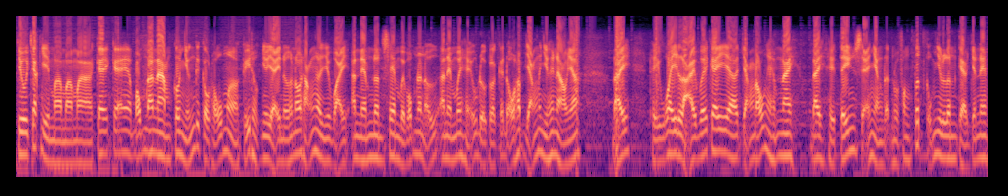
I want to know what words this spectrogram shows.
chưa chắc gì mà mà mà cái cái bóng đá nam có những cái cầu thủ mà kỹ thuật như vậy nữa. Nói thẳng là như vậy anh em nên xem về bóng đá nữ. Anh em mới hiểu được là cái độ hấp dẫn nó như thế nào nhá. Đấy thì quay lại với cái ờ, trận đấu ngày hôm nay. Đây thì tiến sẽ nhận định và phân tích cũng như lên kèo cho anh em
